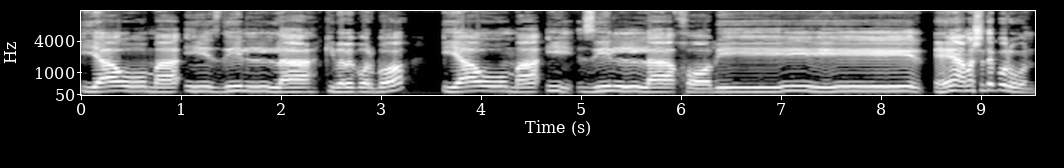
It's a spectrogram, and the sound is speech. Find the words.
ইয়াও মা ইজিল্লা কীভাবে পড়ব? ইয়াও মা ই জিল্লা খবির। হ্যাঁ আমার সাথে পড়ুন।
